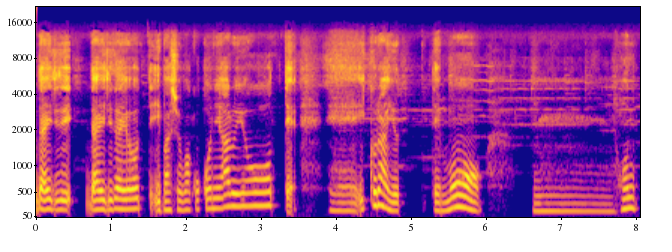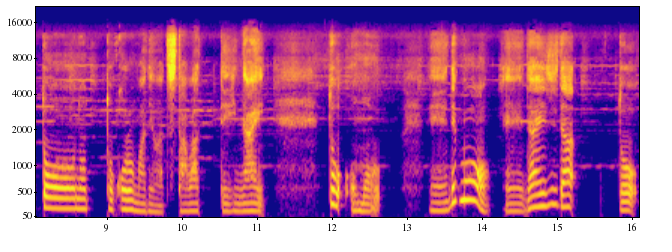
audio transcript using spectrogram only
大事大事だよって居場所はここにあるよって、えー、いくら言ってもうーん本当のところまでは伝わっていないと思う。えー、でも、えー、大事だと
